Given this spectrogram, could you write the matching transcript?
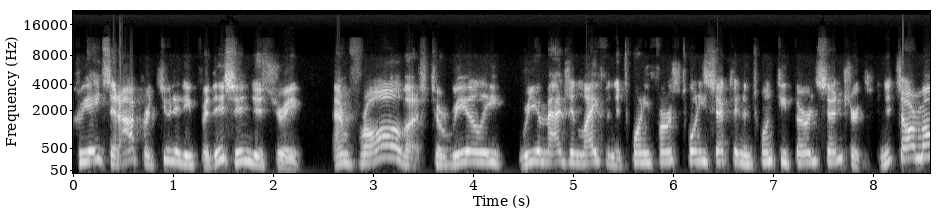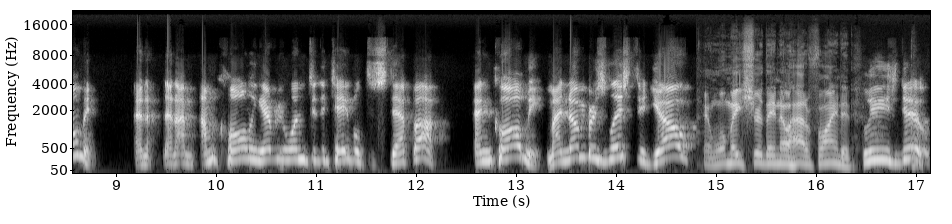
creates an opportunity for this industry and for all of us to really reimagine life in the 21st, 22nd, and 23rd centuries. And it's our moment. And, and I'm, I'm calling everyone to the table to step up and call me. My number's listed, yo. And we'll make sure they know how to find it. Please do.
